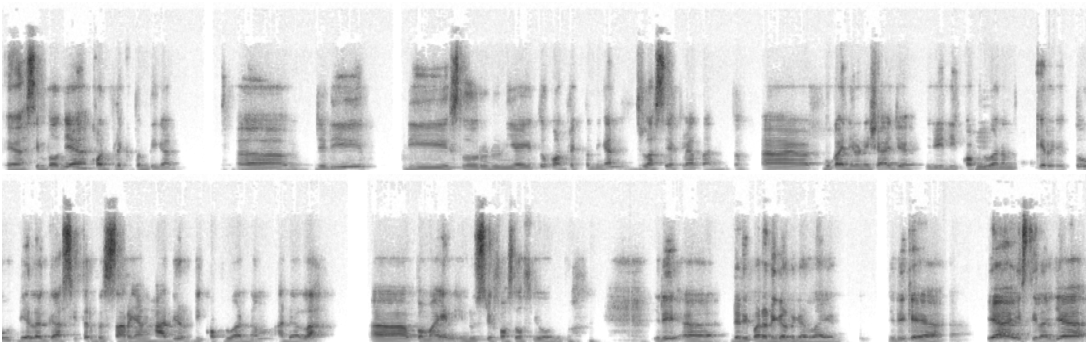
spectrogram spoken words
Ya, simpelnya konflik kepentingan. Um, jadi di seluruh dunia itu konflik kepentingan jelas ya kelihatan gitu. Uh, bukan di Indonesia aja. Jadi di COP26 hmm. terakhir itu delegasi terbesar yang hadir di COP26 adalah uh, pemain industri fossil fuel gitu. Jadi uh, daripada negara-negara lain. Jadi kayak ya istilahnya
